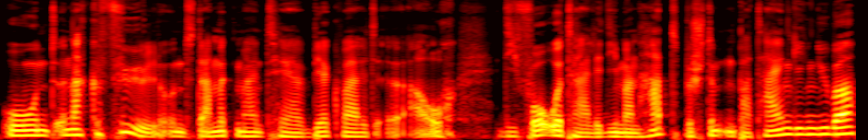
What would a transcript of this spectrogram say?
und nach Gefühl. Und damit meint Herr Birkwald äh, auch die Vorurteile, die man hat bestimmten Parteien gegenüber.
